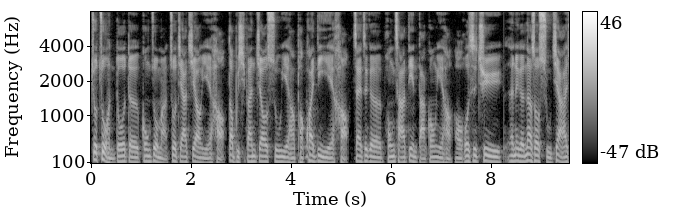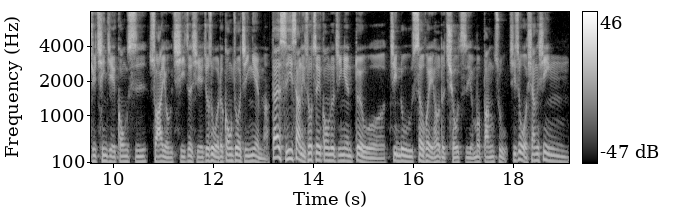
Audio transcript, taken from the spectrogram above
就做很多的工作嘛，做家教也好，到补习班教书也好，跑快递也好，在这个红茶店打工也好，哦，或是去呃那个那时候暑假还去清洁公司刷油漆，这些就是我的工作经验嘛。但实际上，你说这些工作经验对我进入社会以后的求职有没有帮助？其实我相信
